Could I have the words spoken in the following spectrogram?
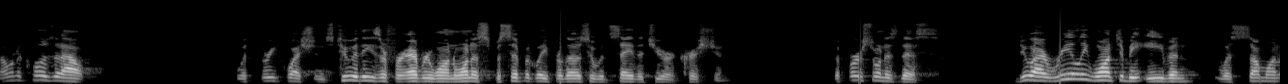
I want to close it out with three questions. Two of these are for everyone. One is specifically for those who would say that you're a Christian. The first one is this Do I really want to be even with someone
